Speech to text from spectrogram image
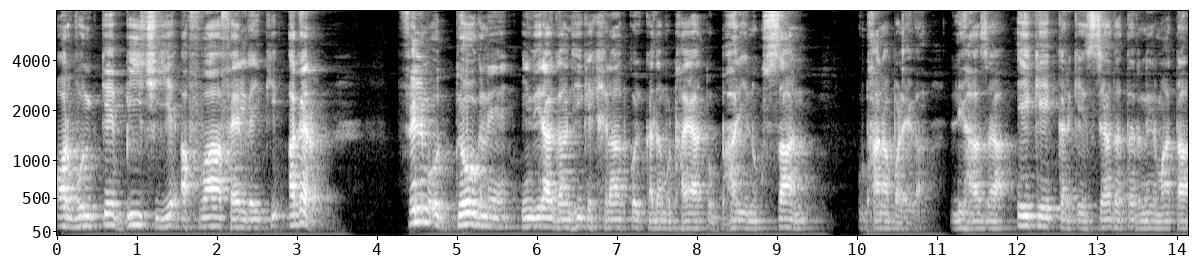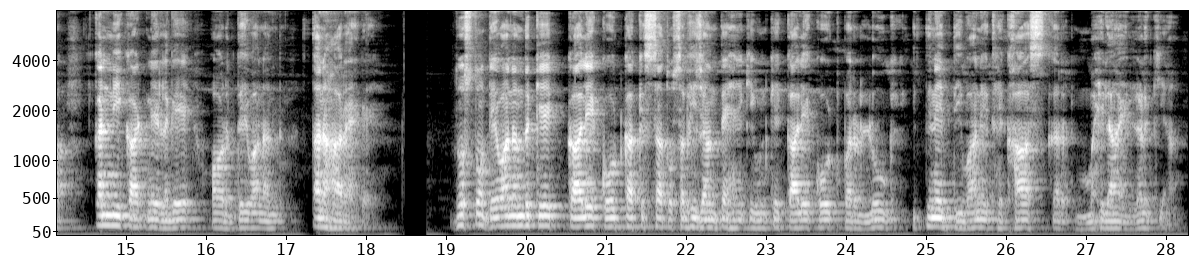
और उनके बीच ये अफवाह फैल गई कि अगर फ़िल्म उद्योग ने इंदिरा गांधी के खिलाफ कोई कदम उठाया तो भारी नुकसान उठाना पड़ेगा। लिहाजा एक एक करके ज़्यादातर निर्माता कन्नी काटने लगे और देवानंद तनहा रह गए। दोस्तों, देवानंद के काले कोट का किस्सा तो सभी जानते हैं कि उनके काले कोट पर लोग इतने दीवाने थे खास कर महिलाएँ, लड़कियाँ।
